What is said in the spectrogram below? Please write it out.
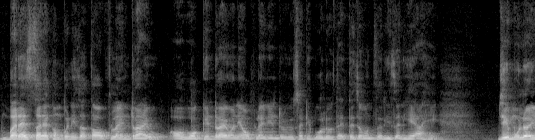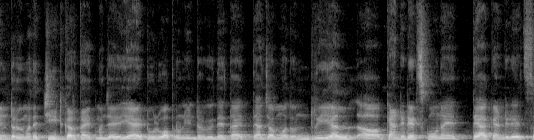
बऱ्याच साऱ्या कंपनीज आता offline drive walk in drive आणि ऑफलाईन इंटरव्ह्यूसाठी बोलवत आहेत त्याच्यामागचं रिझन हे आहे. जी मुलं इंटरव्ह्यूमध्ये चीट करतायत म्हणजे ए आय टूल वापरून इंटरव्ह्यू देत आहेत त्याच्यामधून रिअल कॅन्डिडेट्स कोण आहेत त्या कॅन्डिडेट्स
